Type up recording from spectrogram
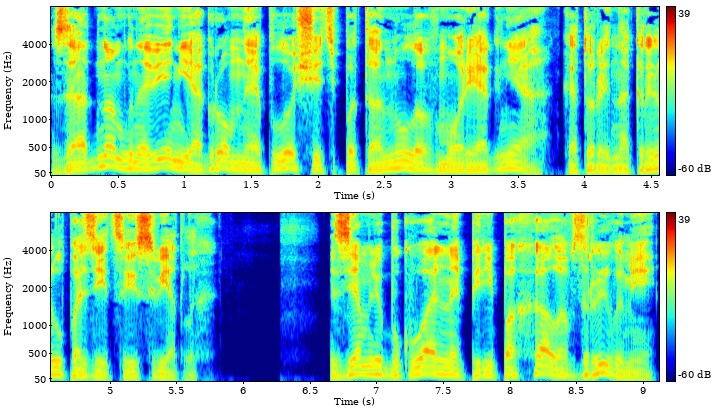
За одно мгновение огромная площадь потонула в море огня, который накрыл позиции светлых. Землю буквально перепахало взрывами,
